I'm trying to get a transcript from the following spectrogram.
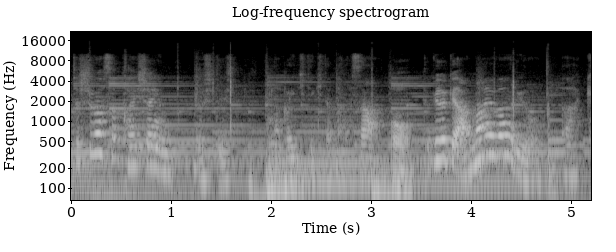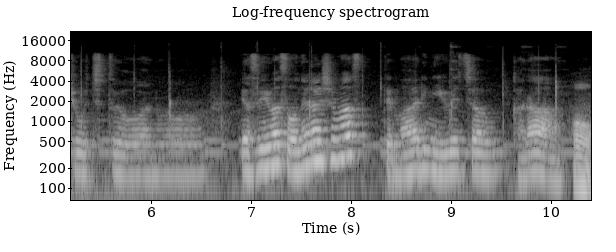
私はさ会社員としてなんか生きてきたからさうん。時々甘えはあるよ。あ今日ちょっとあの休みますお願いしますって周りに言えちゃうからうん。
